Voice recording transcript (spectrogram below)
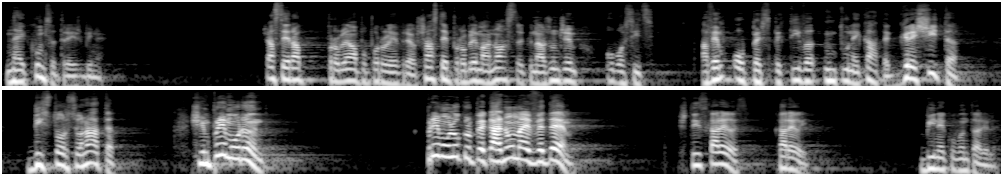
n-ai cum să trăiești bine. Și asta era problema poporului evreu. Și asta e problema noastră când ajungem obosiți. Avem o perspectivă întunecată, greșită, distorsionată. Și în primul rând, primul lucru pe care nu mai vedem, știți care e? Care e? Binecuvântările.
